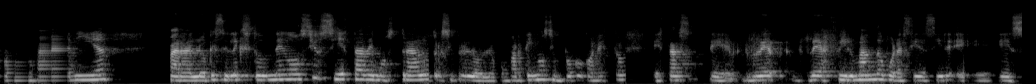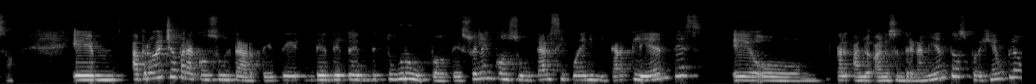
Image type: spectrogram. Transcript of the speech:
compañía, para lo que es el éxito de un negocio, sí está demostrado, nosotros siempre lo, compartimos y un poco con esto estás eh, reafirmando, por así decir, eh, eso. Em, aprovecho para consultarte, de, tu grupo, ¿te suelen consultar si pueden invitar clientes o a, los entrenamientos, por ejemplo?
